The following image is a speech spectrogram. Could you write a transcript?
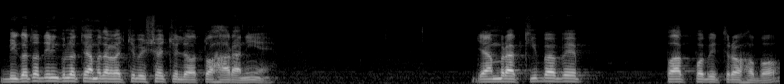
বিগত দিনগুলোতে আমাদের আলোচ্য বিষয় ছিল তোহারা নিয়ে। যে আমরা কীভাবে পাক পবিত্র হব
